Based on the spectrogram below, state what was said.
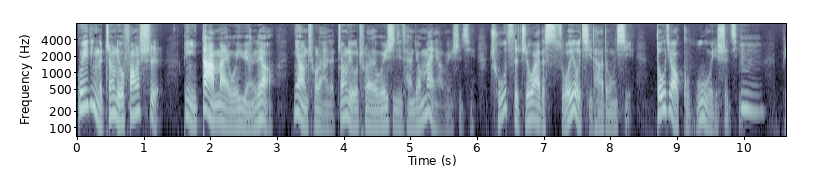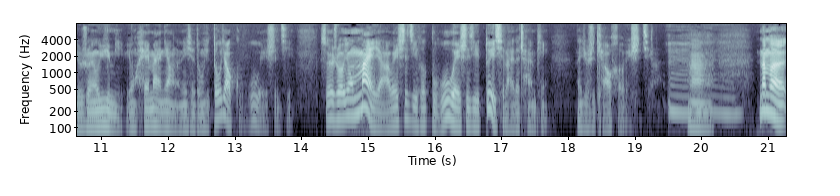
规定的蒸馏方式，并以大麦为原料酿出来的蒸馏出来的威士忌才能叫麦芽威士忌。除此之外的所有其他东西都叫谷物威士忌。嗯比如说用玉米、用黑麦酿的那些东西，都叫谷物威士忌。所以说，用麦芽威士忌和谷物威士忌兑起来的产品，那就是调和威士忌了。嗯那么，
